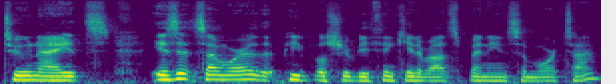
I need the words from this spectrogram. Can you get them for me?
two nights. Is it somewhere that people should be thinking about spending some more time?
